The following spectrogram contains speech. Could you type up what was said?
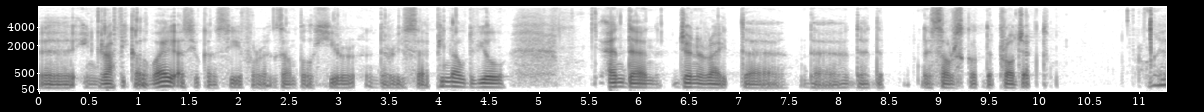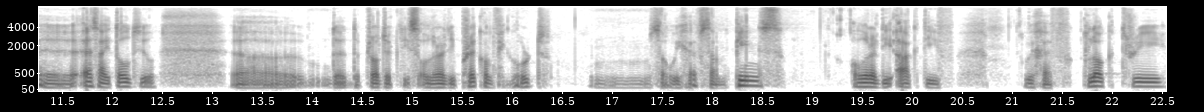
uh, in graphical way. As you can see, for example, here there is a pinout view and then generate the, the, the, the source code, the project. Uh, as I told you, uh, the, the project is already pre-configured. Um, so we have some pins already active. We have clock tree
